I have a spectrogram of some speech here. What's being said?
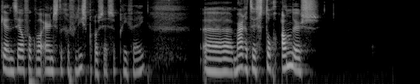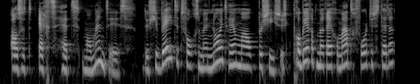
ken zelf ook wel ernstige verliesprocessen privé. Eh, maar het is toch anders als het echt het moment is. Dus je weet het volgens mij nooit helemaal precies. Dus ik probeer het me regelmatig voor te stellen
